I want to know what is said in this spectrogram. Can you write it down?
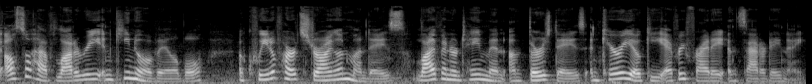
also have lottery and keno available, a Queen of Hearts drawing on Mondays, live entertainment on Thursdays, and karaoke every Friday and Saturday night.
